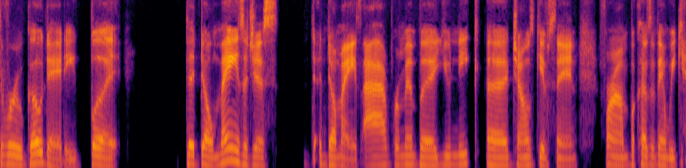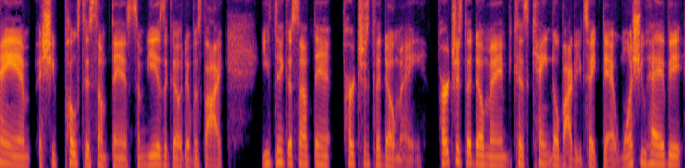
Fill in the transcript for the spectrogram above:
through GoDaddy, but the domains are just domains. I remember Eunique uh, Jones Gibson from Because of Them We Can. She posted something some years ago that was like, you think of something, purchase the domain. Purchase the domain because can't nobody take that. Once you have it,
